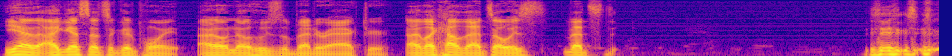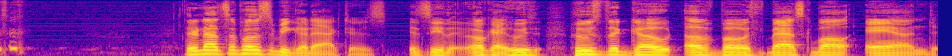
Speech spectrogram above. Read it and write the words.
Yeah, I guess that's a good point. I don't know who's the better actor. I like how that's always that's They're not supposed to be good actors. It's either okay, who's who's the goat of both basketball and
